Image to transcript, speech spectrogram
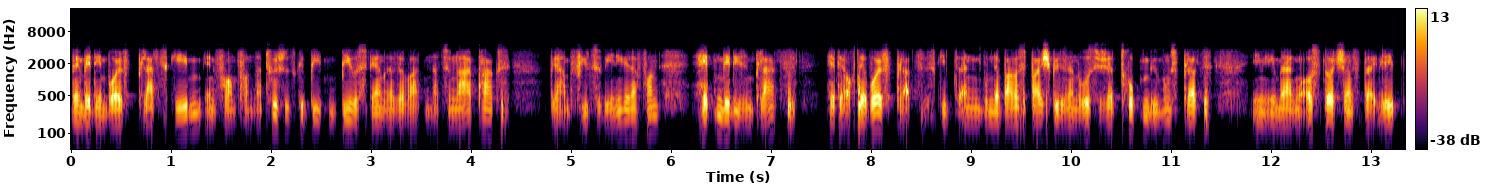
wenn wir dem Wolf Platz geben in Form von Naturschutzgebieten, Biosphärenreservaten, Nationalparks wir haben viel zu wenige davon. Hätten wir diesen Platz, hätte auch der Wolf Platz. Es gibt ein wunderbares Beispiel, das ist ein russischer Truppenübungsplatz im ehemaligen Ostdeutschlands. Da lebt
